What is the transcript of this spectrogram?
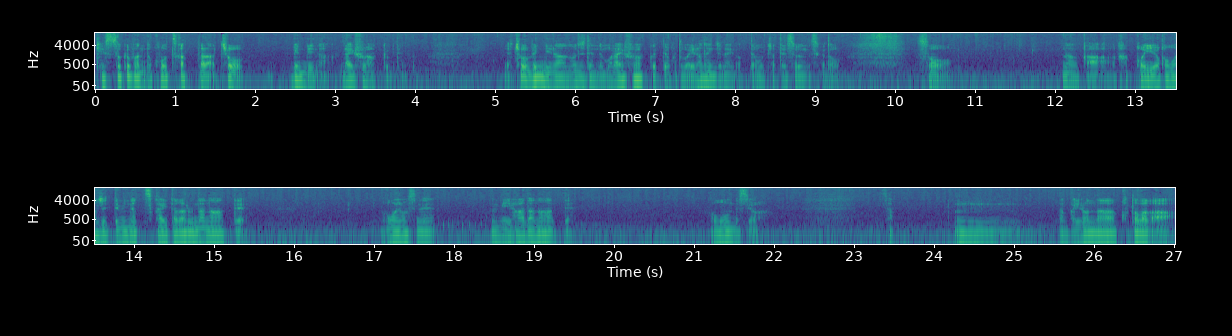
結束バンドこう使ったら超便利なライフハックみたいな。いや超便利なの時点でもライフハックっていう言葉いらないんじゃないのって思っちゃったりするんですけどそう。なんかかっこいい横文字ってみんな使いたがるんだなって思いますね。ミーハーだなって思うんですよさうんなんかいろんな言葉が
